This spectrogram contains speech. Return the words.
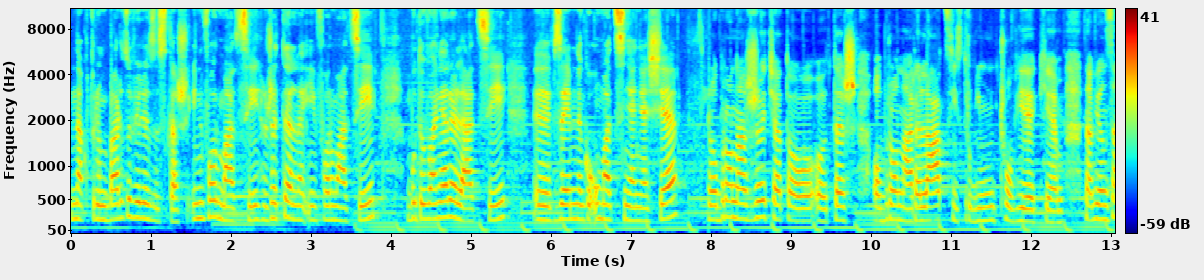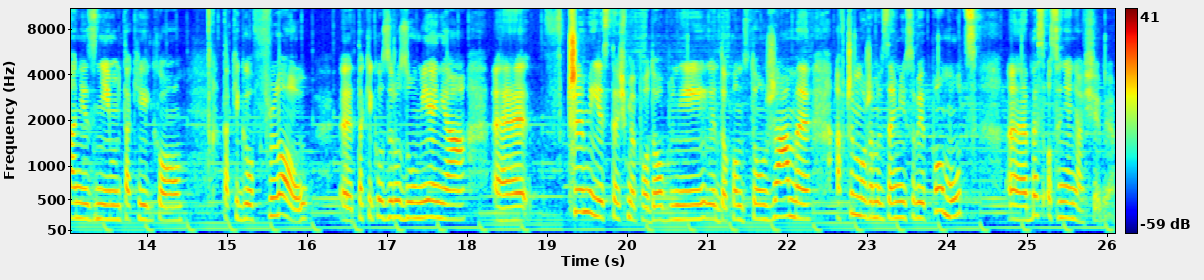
na którym bardzo wiele zyskasz informacji, rzetelnej informacji, budowania relacji, yy, wzajemnego umacniania się. Obrona życia to też obrona relacji z drugim człowiekiem, nawiązanie z nim takiego, takiego flow, e, takiego zrozumienia, e, w czym jesteśmy podobni, dokąd dążamy, a w czym możemy wzajemnie sobie pomóc e, bez oceniania siebie.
